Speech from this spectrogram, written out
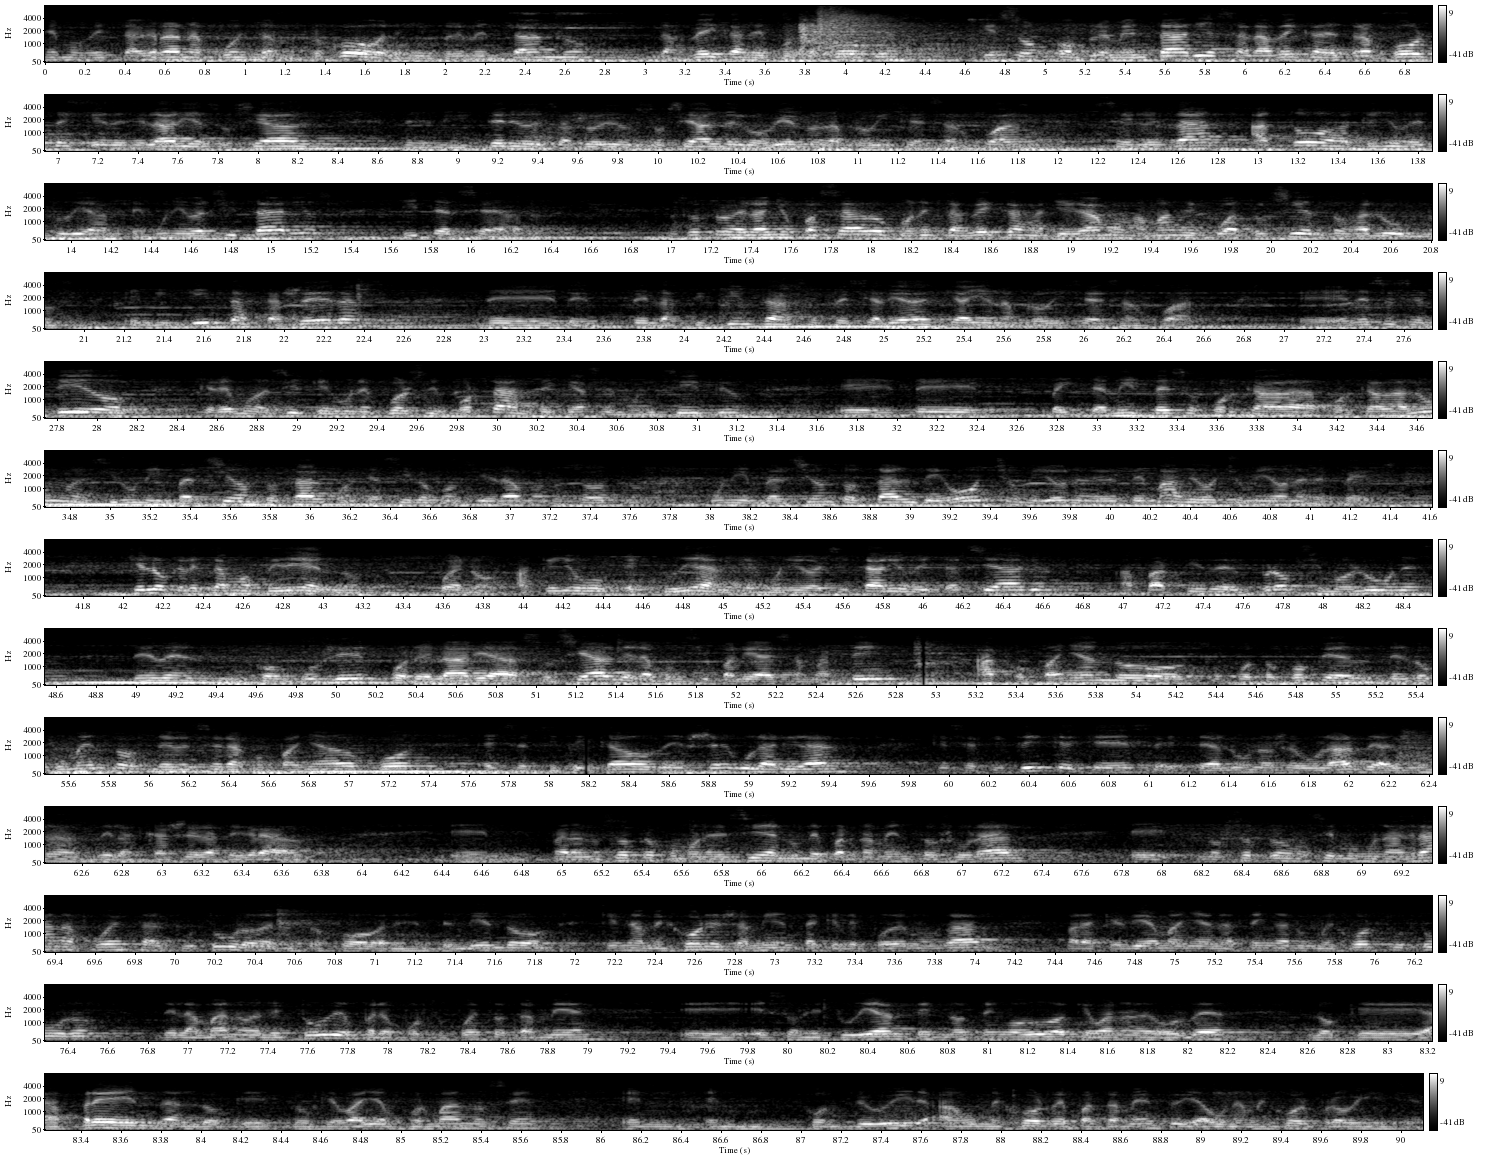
hacemos esta gran apuesta a nuestros jóvenes, implementando las becas de fotocopia, que son complementarias a las becas de transporte que desde el área social, desde el Ministerio de Desarrollo Social del Gobierno de la provincia de San Juan, se les dan a todos aquellos estudiantes universitarios y terciarios. Nosotros el año pasado con estas becas llegamos a más de 400 alumnos en distintas carreras de, las distintas especialidades que hay en la provincia de San Juan. Eh, en ese sentido, queremos decir que es un esfuerzo importante que hace el municipio eh, de 20 mil pesos por cada, por cada alumno, es decir, una inversión total, porque así lo consideramos nosotros, una inversión total de 8 millones, de más de 8 millones de pesos. ¿Qué es lo que le estamos pidiendo? Bueno, aquellos estudiantes universitarios y terciarios, a partir del próximo lunes, deben concurrir por el área social de la Municipalidad de San Martín, acompañando su fotocopia del documento, debe ser acompañado por el certificado de regularidad que certifique que es este alumno regular de algunas de las carreras de grado. Eh, para nosotros, como les decía, en un departamento rural, eh, nosotros hacemos una gran apuesta al futuro de nuestros jóvenes, entendiendo que es la mejor herramienta que le podemos dar para que el día de mañana tengan un mejor futuro de la mano del estudio, pero por supuesto también eh, esos estudiantes no tengo duda que van a devolver lo que aprendan, lo que, lo que vayan formándose en, en contribuir a un mejor departamento y a una mejor provincia.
